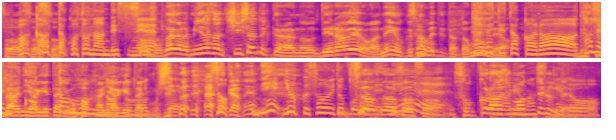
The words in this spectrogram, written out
分かったことなんですね。だから皆さん小さい時からあのデラウェアはねよく食べてたと思うんだよ。食べてたから種壇にあげたりお墓にあげたりもしてたじゃないですかね。ねよくそういうところでね。そうそうそうそっから始まってるんだよ。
